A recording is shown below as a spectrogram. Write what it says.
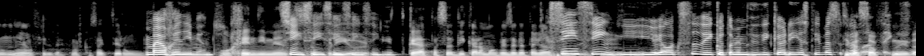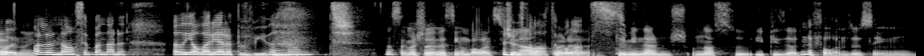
Um, não é um feedback, mas consegue ter um, Maior rendimento. um rendimento Sim, sim, sim, superior. sim, sim. E se calhar está-se a dedicar a uma coisa que até gosta Sim, sim, e, e ela que se dedica, eu também me dedicaria se tivesse, tivesse a oportunidade, não é? Olha, não, sempre andar ali a larear a bebida, não. Não sei, mas fazendo assim um balanço final para balanço. terminarmos o nosso episódio. Ainda falamos assim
